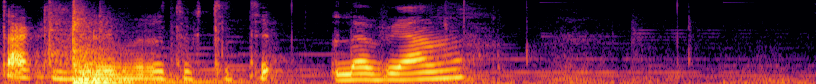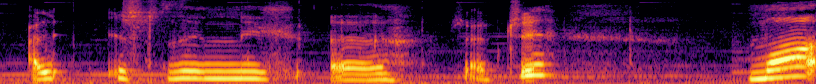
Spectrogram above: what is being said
takich wybrytych to tyle wiem jeszcze z innych e, rzeczy. Mo,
